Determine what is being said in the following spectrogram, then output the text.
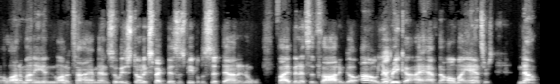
a lot of money and a lot of time. And so we just don't expect business people to sit down in 5 minutes of thought and go oh eureka right. i have the, all my answers. No.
